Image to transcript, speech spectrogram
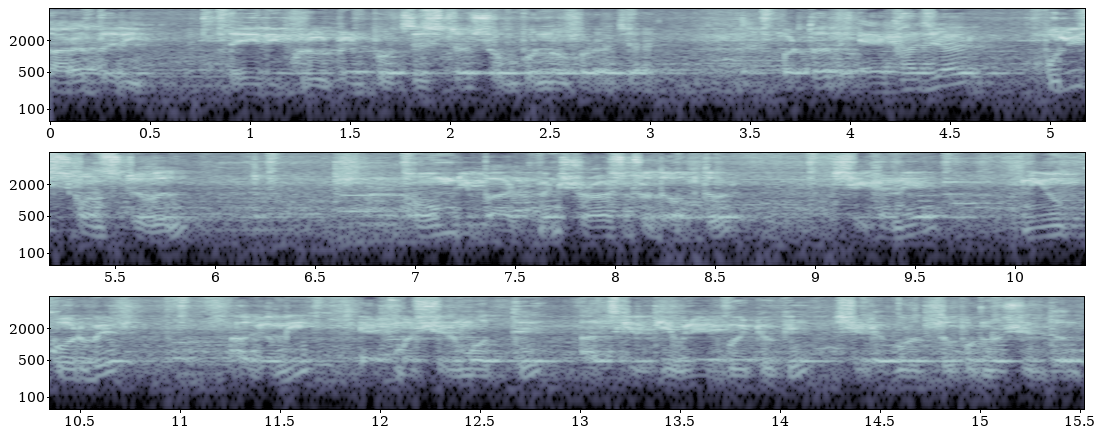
তাড়াতাড়ি এই রিক্রুটমেন্ট প্রসেসটা সম্পন্ন করা যায়। অর্থাৎ এক হাজার পুলিশ কনস্টেবল হোম ডিপার্টমেন্ট স্বরাষ্ট্র দপ্তর সেখানে নিয়োগ করবে আগামী এক মাসের মধ্যে আজকের ক্যাবিনেট বৈঠকে সেটা গুরুত্বপূর্ণ সিদ্ধান্ত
